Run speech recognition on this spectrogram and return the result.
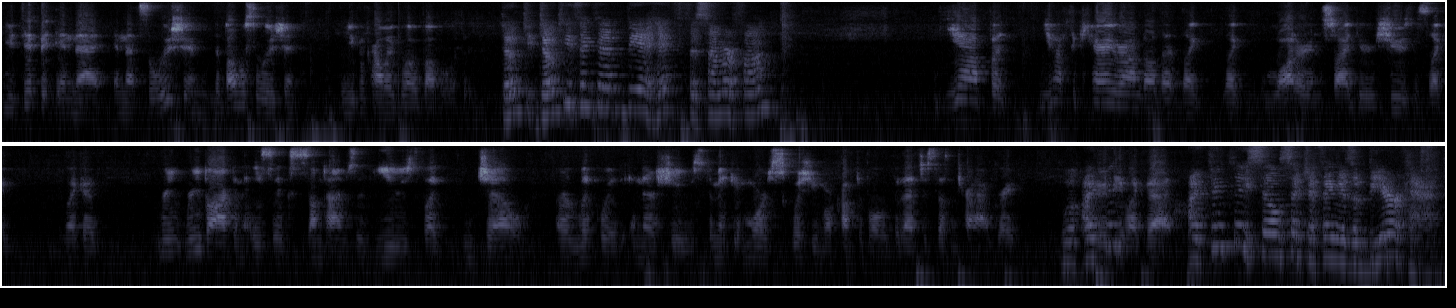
you dip it in that in that solution, the bubble solution, and you can probably blow a bubble with it. Don't you, don't you think that would be a hit for summer fun? Yeah, but you have to carry around all that like like water inside your shoes. It's like a like a Re- Reebok and Asics sometimes have used like gel or liquid in their shoes to make it more squishy, more comfortable. But that just doesn't turn out great. Well, I It would think be like that. I think they sell such a thing as a beer hat,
